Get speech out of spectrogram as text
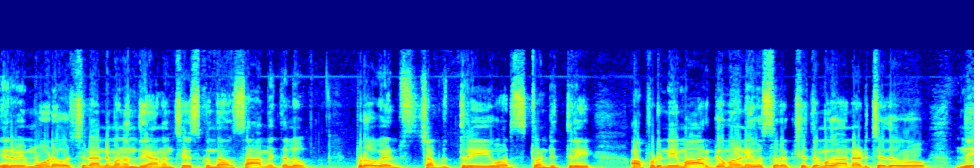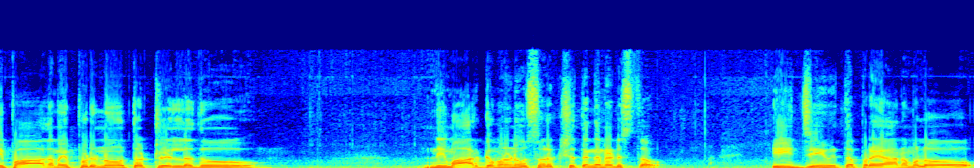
ఇరవై మూడో వచనాన్ని మనం ధ్యానం చేసుకుందాం. సామెతలు proverbs chapter three verse twenty three అప్పుడు నీ మార్గమును నీవు సురక్షితముగా నడిచెదవు నీ పాదం ఎప్పుడునూ తొట్టిల్లదు. నీ మార్గమును నువ్వు సురక్షితంగా నడుస్తావు. ఈ జీవిత ప్రయాణములో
